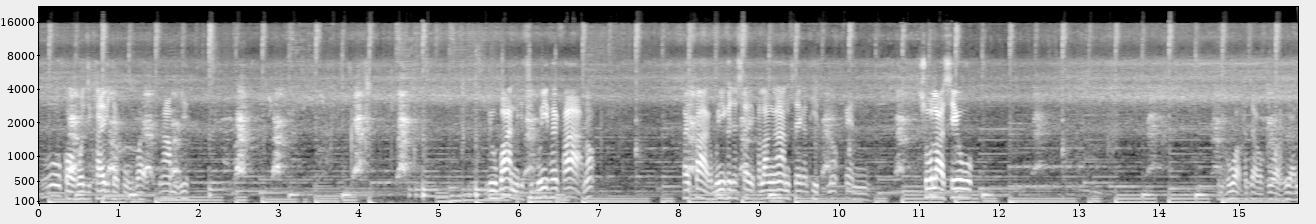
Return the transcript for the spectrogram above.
โอ้กองคนสิใครก็จะปลูกไว้งามที อยู่บ้านก็สิบ่มีไฟฟ้าเนาะไฟฟ้าก็มีเขาจะใช้พลังงานแสงอาทิตย์เนาะเป็นโซลาร์เซลล์หัวเขาจ้าหัวเฮือน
